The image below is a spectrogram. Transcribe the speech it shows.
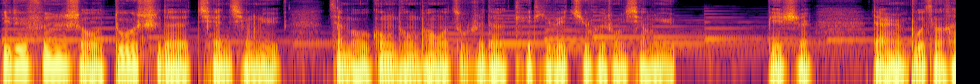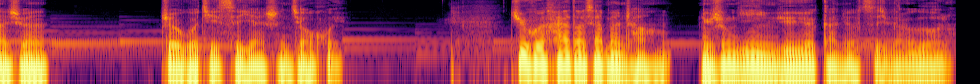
一对分手多时的前情侣，在某个共同朋友组织的 KTV 聚会中相遇。彼时，两人不曾寒暄，只有过几次眼神交汇。聚会嗨到下半场，女生隐隐约约感觉到自己有点饿了。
